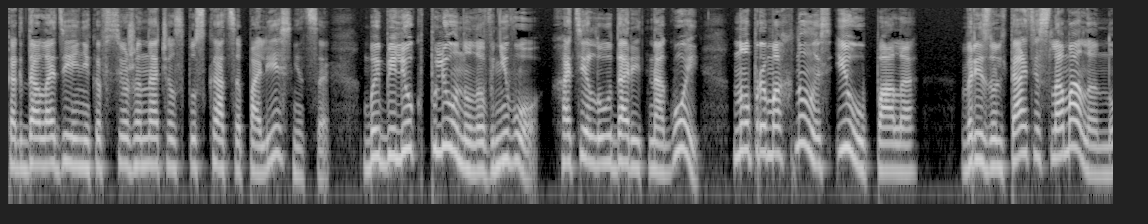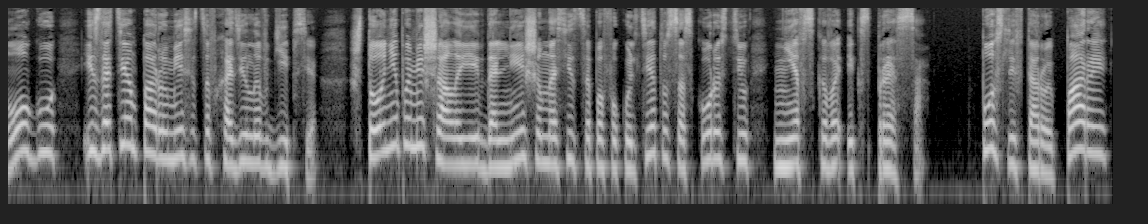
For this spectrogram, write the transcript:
Когда Ладейников все же начал спускаться по лестнице, Бабелюк плюнула в него, хотела ударить ногой, но промахнулась и упала. В результате сломала ногу и затем пару месяцев ходила в гипсе, что не помешало ей в дальнейшем носиться по факультету со скоростью Невского экспресса. После второй пары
